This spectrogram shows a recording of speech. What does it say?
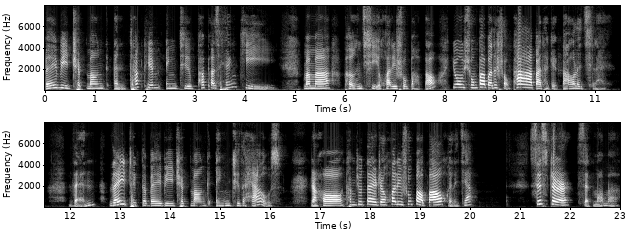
baby chipmunk and tucked him into Papa's hanky. 妈妈捧起花栗鼠宝宝，用熊爸爸的手帕把它给包了起来。Then they took the baby chipmunk into the house. 然后他们就带着花栗鼠宝宝回了家。Sister said, "Mama,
